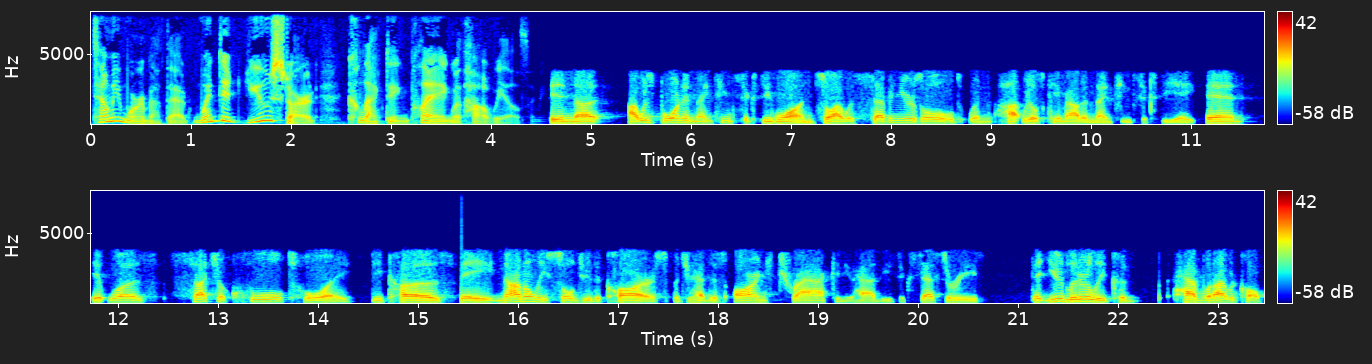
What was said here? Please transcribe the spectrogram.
Tell me more about that. When did you start collecting, playing with Hot Wheels? In uh, I was born in 1961, so I was seven years old when Hot Wheels came out in 1968, and it was such a cool toy because they not only sold you the cars, but you had this orange track and you had these accessories that you literally could have what I would call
